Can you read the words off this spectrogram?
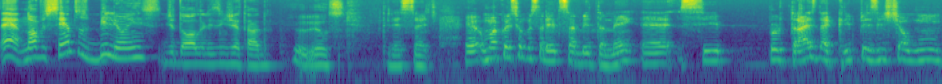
é, 900 bilhões de dólares injetado. Meu Deus. Interessante. É, uma coisa que eu gostaria de saber também é se por trás da cripto existe algum,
